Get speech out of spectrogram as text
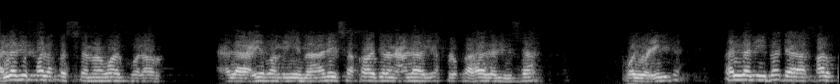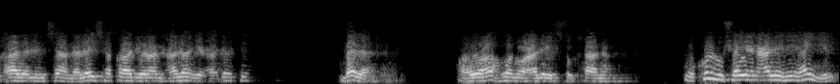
الذي خلق السماوات والأرض على عظمهما أليس قادرا على أن يخلق هذا الإنسان ويعيده؟ الذي بدأ خلق هذا الإنسان ليس قادرا على إعادته. بلى وهو أهون عليه سبحانه. وكل شيء عليه هين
